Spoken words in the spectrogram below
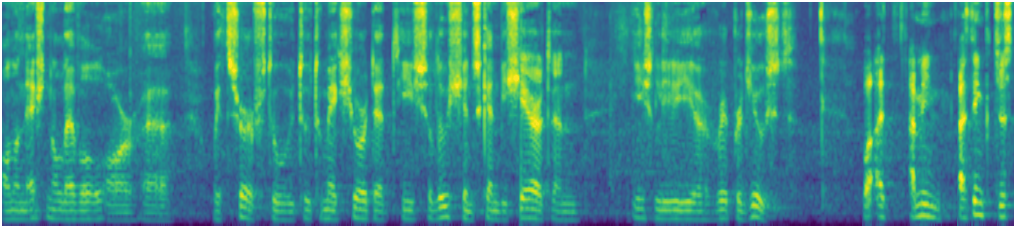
on a national level or uh, with SURF to, to, to make sure that these solutions can be shared and easily uh, reproduced? Well, I, I mean, I think just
